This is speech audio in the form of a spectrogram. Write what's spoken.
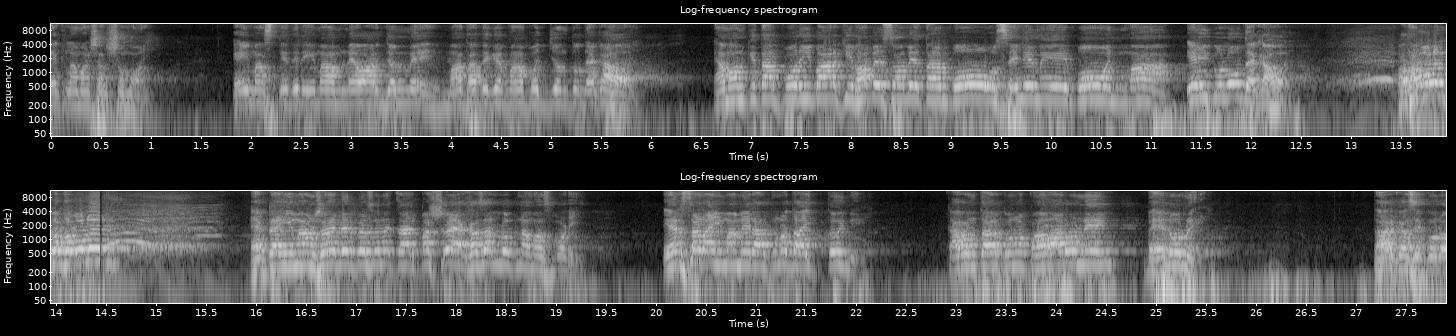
দেখলাম আসার সময়, এই মসজিদের ইমাম নেওয়ার জন্য মাথা থেকে পা পর্যন্ত দেখা হয়। এমনকি তার পরিবার কীভাবে চলে, তার বউ, ছেলে মেয়ে, বোন, মা, এইগুলোও দেখা হয়। কথা বলেন কথা বলেন। একটা ইমাম সাহেবের পেছনে চার, পাঁচশো, এক হাজার লোক নামাজ পড়ে। এর ছাড়া ইমামের আর কোনো দায়িত্বই নেই। কারণ তার কোনো পাওয়ারও নেই ভ্যালু নেই। তার কাছে কোনো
